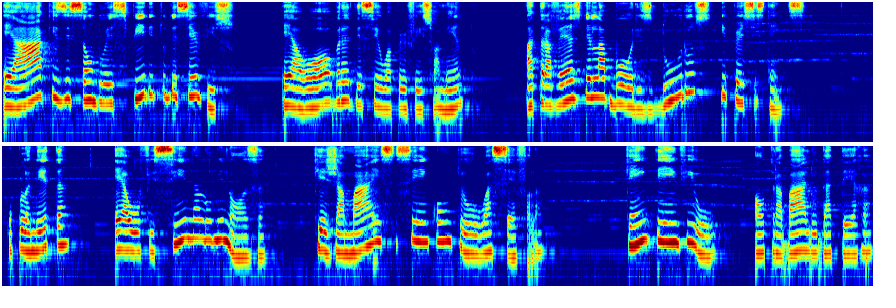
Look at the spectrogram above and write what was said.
é a aquisição do espírito de serviço é a obra de seu aperfeiçoamento através de labores duros e persistentes. O planeta é a oficina luminosa que jamais se encontrou acéfala. Quem te enviou ao trabalho da terra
